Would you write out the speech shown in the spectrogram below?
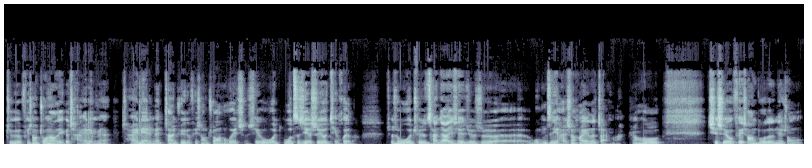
这个非常重要的一个产业里面，产业链里面占据一个非常重要的位置。这个我我自己也是有体会的，就是我去参加一些就是呃我们自己海参行业的展嘛，然后其实有非常多的那种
